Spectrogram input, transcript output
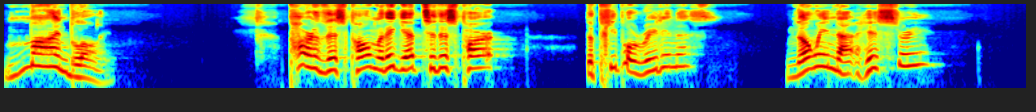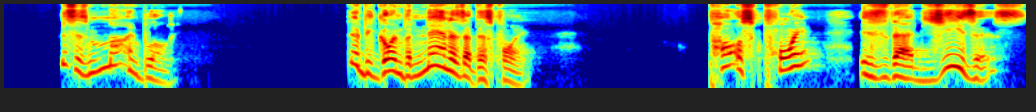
Mind blowing. Part of this poem, when they get to this part, the people reading this, knowing that history, this is mind blowing. They'd be going bananas at this point. Paul's point is that Jesus,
